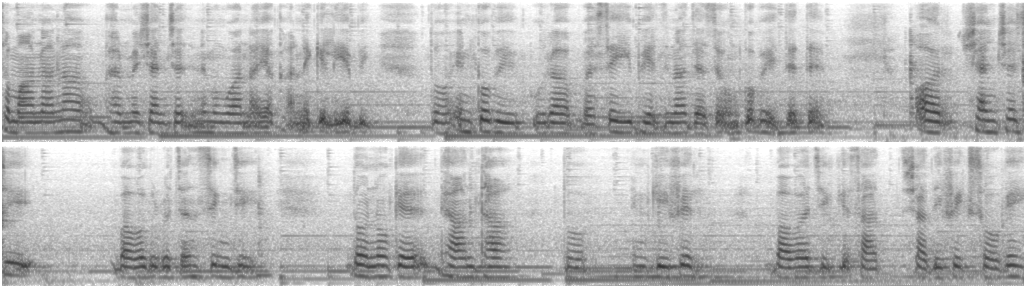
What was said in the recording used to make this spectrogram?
सामान आना, घर में शहनशाह जी ने मंगवाना या खाने के लिए भी तो इनको भी पूरा वैसे ही भेजना जैसे उनको भेजते थे। और शहनशाह जी, बाबा गुरबचन सिंह जी दोनों के ध्यान था तो इनकी फिर बाबा जी के साथ शादी फिक्स हो गई।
